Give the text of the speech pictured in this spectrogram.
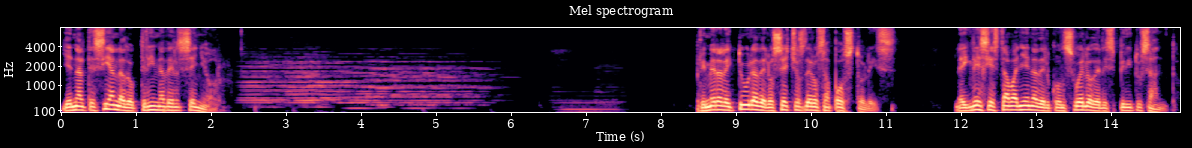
y enaltecían la doctrina del Señor. Primera lectura de los Hechos de los Apóstoles. La iglesia estaba llena del consuelo del Espíritu Santo.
